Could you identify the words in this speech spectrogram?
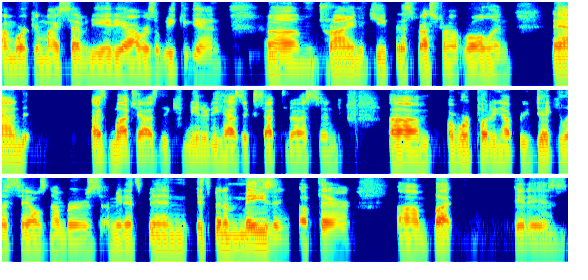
I'm working my 70, 80 hours a week again, um, trying to keep this restaurant rolling, and as much as the community has accepted us and um, we're putting up ridiculous sales numbers. I mean, it's been it's been amazing up there, um, but it is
